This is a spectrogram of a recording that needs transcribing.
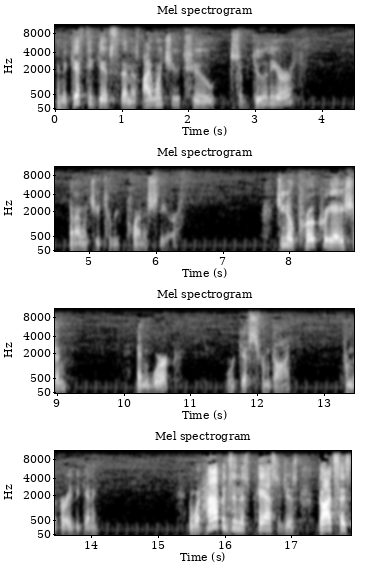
And the gift he gives them is I want you to subdue the earth, and I want you to replenish the earth. Do you know procreation and work were gifts from God from the very beginning? And what happens in this passage is God says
